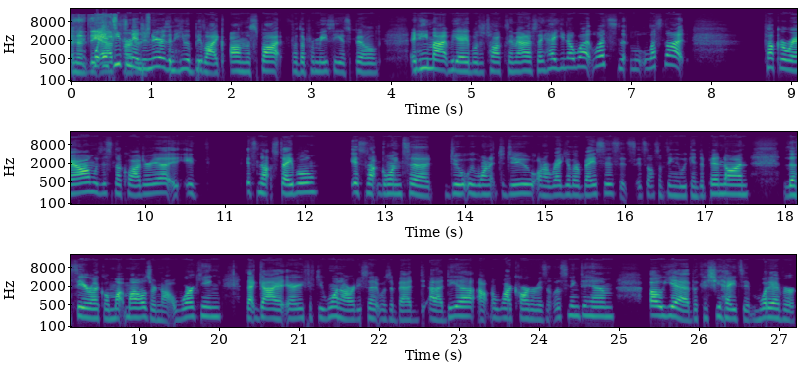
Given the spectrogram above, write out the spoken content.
And then the well, if he's an engineer, then he would be like on the spot for the Prometheus build, and he might be able to talk them out of saying, "Hey, you know what? Let's let's not fuck around with this Naquadria. It, it it's not stable. It's not going to do what we want it to do on a regular basis. It's it's not something that we can depend on. The theoretical mo- models are not working. That guy at Area 51 already said it was a bad idea. I don't know why Carter isn't listening to him. Oh yeah, because she hates him. Whatever.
